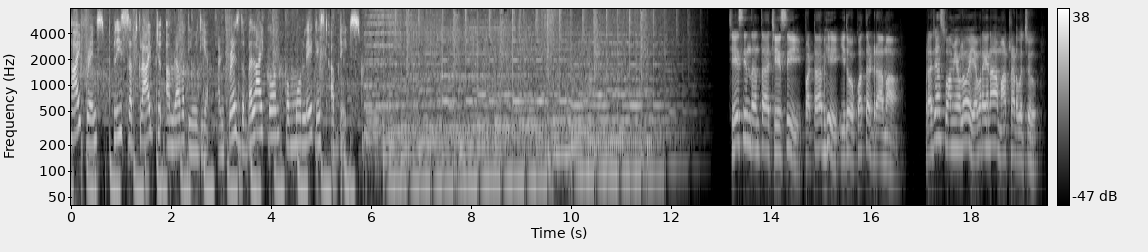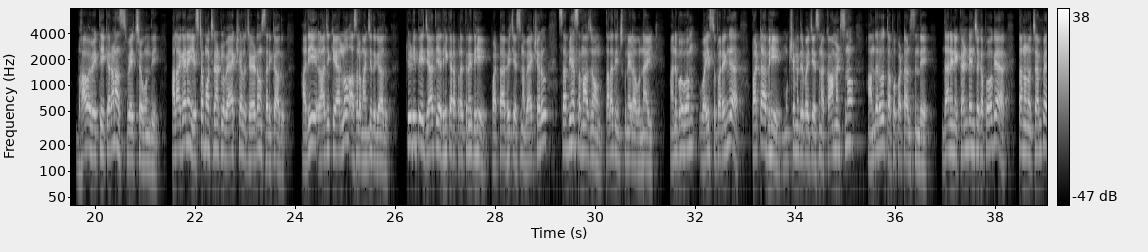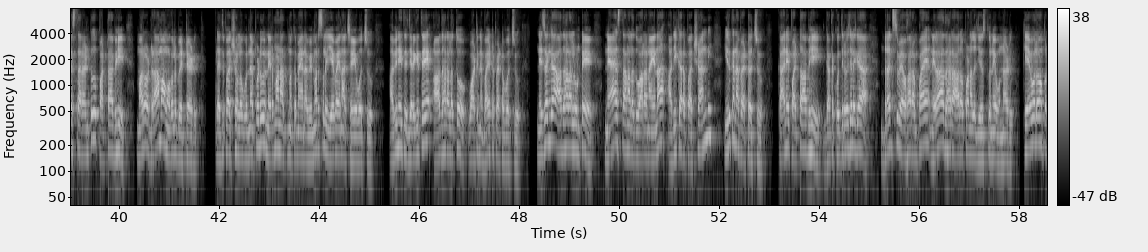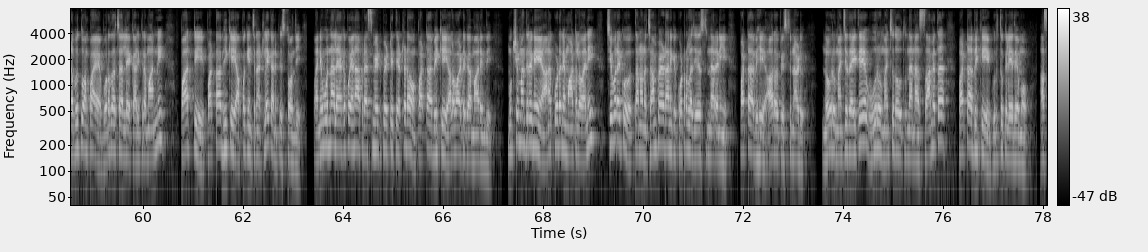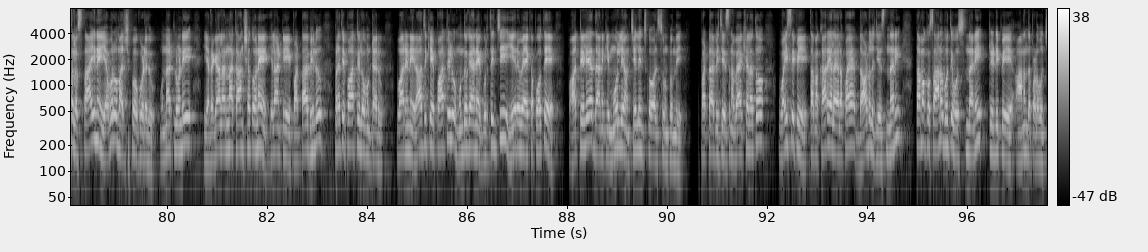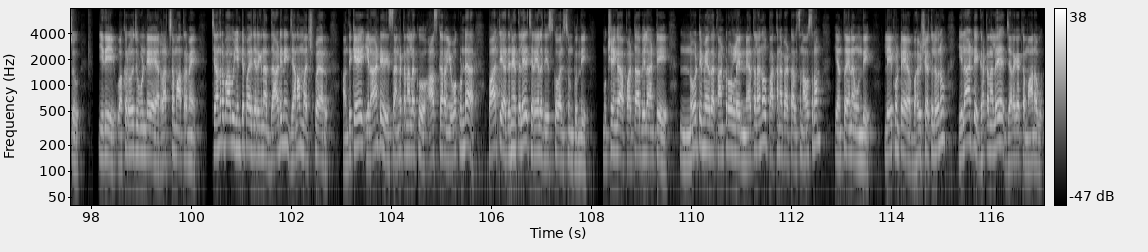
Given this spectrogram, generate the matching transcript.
Hi friends please subscribe to Amaravati media and press the bell icon for more latest updates చేసిందంతా చేసి పట్టాభి ఇదో కొత్త drama. ప్రజాస్వామ్యంలో ఎవరైనా మాట్లాడవచ్చు. భావ వ్యక్తీకరణ స్వేచ్ఛ ఉంది. అలాగని ఇష్టం వచ్చినట్లు వ్యాఖ్యలు చేయడం సరికాదు. అది రాజకీయాల్లో అసలు మంచిది కాదు. టీడీపీ జాతీయ అధికార ప్రతినిధి పట్టాభి చేసిన వ్యాఖ్యలు సభ్య సమాజం తలదించుకునేలా ఉన్నాయి. అనుభవం వయస్సు పరంగా పట్టాభి ముఖ్యమంత్రిపై చేసిన కామెంట్స్ను అందరూ తప్పు పట్టాల్సిందే. దానిని ఖండించకపోగా తనను చంపేస్తారంటూ పట్టాభి మరో డ్రామా మొదలుపెట్టాడు. ప్రతిపక్షంలో ఉన్నప్పుడు నిర్మాణాత్మకమైన విమర్శలు ఏవైనా చేయవచ్చు. అవినీతి జరిగితే ఆధారాలతో వాటిని బయట పెట్టవచ్చు నిజంగా ఆధారాలు ఉంటే న్యాయస్థానాల ద్వారానైనా అధికార పక్షాన్ని ఇరుకన పెట్టొచ్చు. కానీ పట్టాభి గత కొద్ది రోజులుగా డ్రగ్స్ వ్యవహారంపై నిరాధార ఆరోపణలు చేస్తూనే ఉన్నాడు. కేవలం ప్రభుత్వంపై బురద చల్లే కార్యక్రమాన్ని పార్టీ పట్టాభికి అప్పగించినట్లే కనిపిస్తోంది. పని ఉన్నా లేకపోయినా ప్రెస్ మీట్ పెట్టి తిట్టడం పట్టాభికి అలవాటుగా మారింది. ముఖ్యమంత్రిని అనకూడని మాటలు అని చివరకు తనను చంపేయడానికి కుట్రలు చేస్తున్నారని పట్టాభి ఆరోపిస్తున్నాడు. నోరు మంచిదైతే ఊరు మంచిదవుతుందన్న సామెత పట్టాభికి గుర్తుకు లేదేమో అసలు స్థాయిని ఎవరూ మర్చిపోకూడదు. ఉన్నట్లుండి ఎదగాలన్న కాంక్షతోనే ఇలాంటి పట్టాభిలు ప్రతి పార్టీలో ఉంటారు. వారిని రాజకీయ పార్టీలు ముందుగానే గుర్తించి ఏరివేయకపోతే పార్టీలే దానికి మూల్యం చెల్లించుకోవాల్సి ఉంటుంది. పట్టాభి చేసిన వ్యాఖ్యలతో వైసీపీ తమ కార్యాలయాలపై దాడులు చేసిందని తమకు సానుభూతి వస్తుందని టీడీపీ ఆనందపడవచ్చు. ఇది ఒకరోజు ఉండే రచ్చ మాత్రమే. చంద్రబాబు ఇంటిపై జరిగిన దాడిని జనం మర్చిపోయారు. అందుకే ఇలాంటి సంఘటనలకు ఆస్కారం ఇవ్వకుండా పార్టీ అధినేతలే చర్యలు తీసుకోవాల్సి ఉంటుంది. ముఖ్యంగా పట్టాభి లాంటి నోటి మీద కంట్రోల్ లేని నేతలను పక్కన పెట్టాల్సిన అవసరం ఎంతైనా ఉంది. లేకుంటే భవిష్యత్తులోనూ ఇలాంటి ఘటనలే జరగక మానవు.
